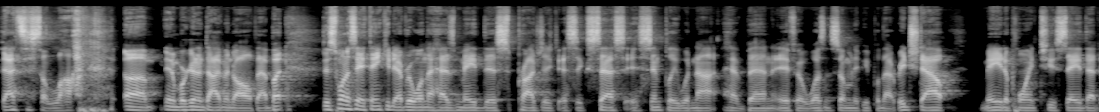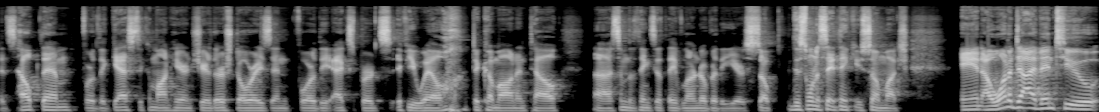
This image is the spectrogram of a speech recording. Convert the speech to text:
that's just a lot. Um, and we're going to dive into all of that. But just want to say thank you to everyone that has made this project a success. It simply would not have been if it wasn't so many people that reached out, made a point to say that it's helped them, for the guests to come on here and share their stories, and for the experts, if you will, to come on and tell uh, some of the things that they've learned over the years. So just want to say thank you so much. And I want to dive into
